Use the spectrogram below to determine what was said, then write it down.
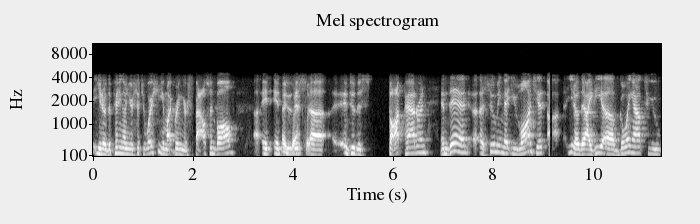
you know, depending on your situation, you might bring your spouse involved uh, in, into exactly. this uh, into this thought pattern, and then uh, assuming that you launch it, uh, you know, the idea of going out to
